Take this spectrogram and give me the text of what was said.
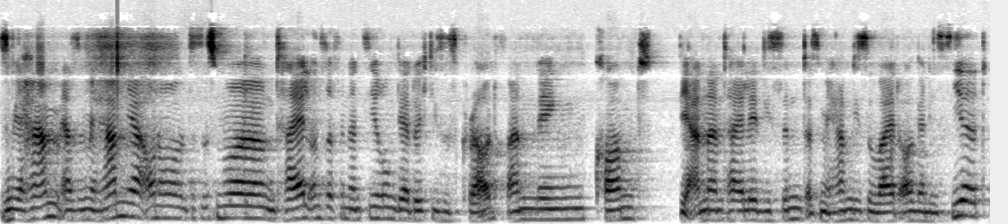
Also wir haben, also wir haben ja auch noch, das ist nur ein Teil unserer Finanzierung, der durch dieses Crowdfunding kommt. Die anderen Teile, die sind, also wir haben die soweit organisiert.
